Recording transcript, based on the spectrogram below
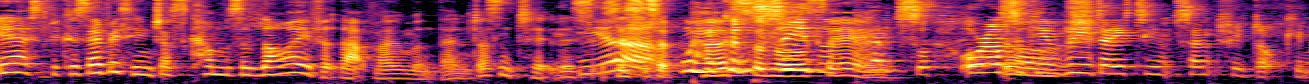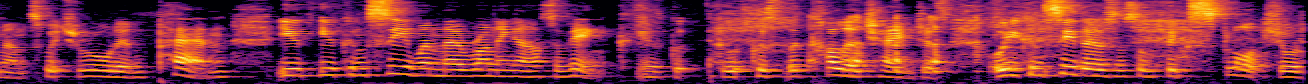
Yes, because everything just comes alive at that moment, then, doesn't it? This, yeah, this is a well, you can personal see the pencil. Or else, if you read 18th century documents, which are all in pen, you, you can see when they're running out of ink because the colour changes. Or you can see there's a sort of big splotch, or,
